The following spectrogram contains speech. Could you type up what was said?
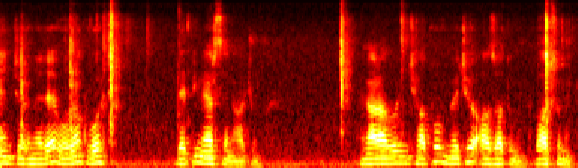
այն ճղները, որոնք որ դեպի ներս են աճում։ Հնարավորին չափով մեջը ազատում ենք, բացում ենք։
